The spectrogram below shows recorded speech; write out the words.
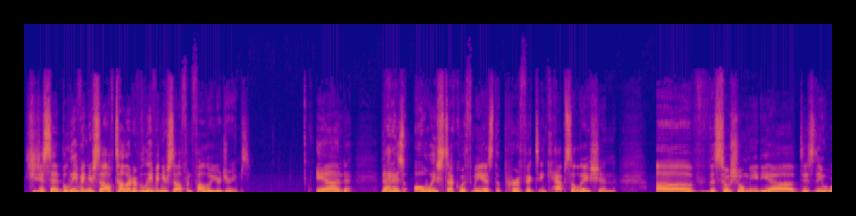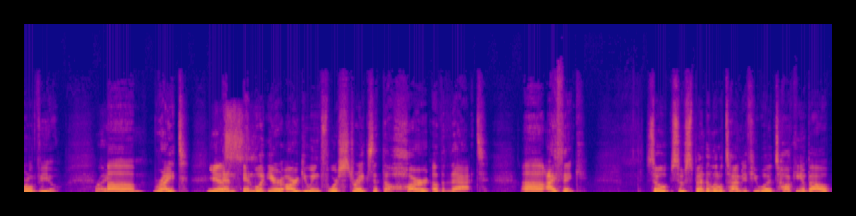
She just said, "Believe in yourself." Tell her to believe in yourself and follow your dreams. And that has always stuck with me as the perfect encapsulation of the social media Disney worldview. Right. Um, right Yes. And and what you're arguing for strikes at the heart of that. Uh, I think. So so spend a little time, if you would, talking about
